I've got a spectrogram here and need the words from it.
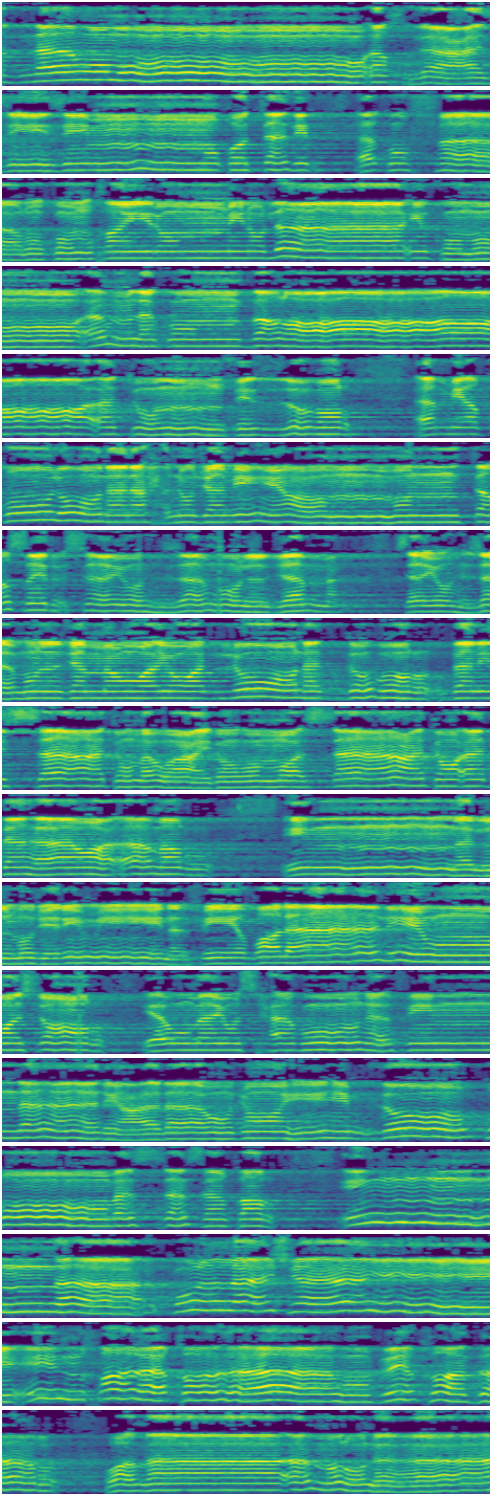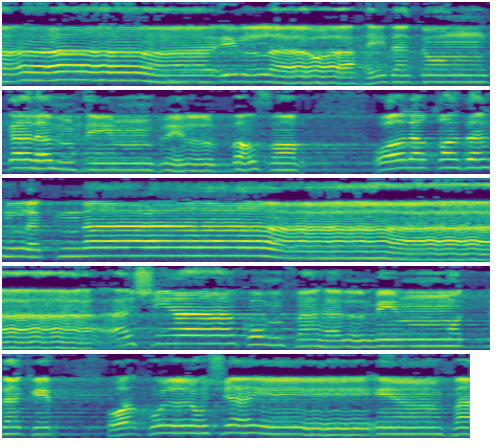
فأخذناهم أخذ عزيز مقتدر. أكفاركم بقدر وما أمرنا إلا واحدة كلمح بالبصر ولقد أهلكنا أشياكم فهل من مدكر؟ وكل شيء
